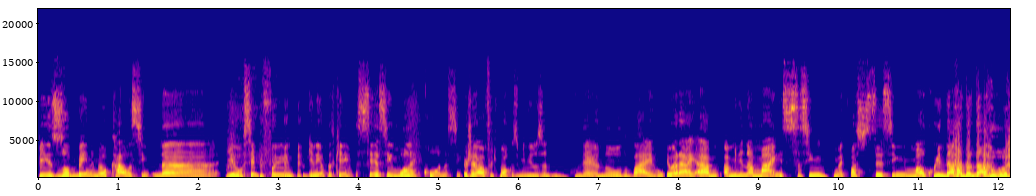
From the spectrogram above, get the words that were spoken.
pisou bem no meu calo, assim. Na... Eu sempre fui, que nem, que nem você, assim, molecona, assim. Eu jogava futebol com os meninos, né, no, no bairro. Eu era a, a menina mais, assim, como é que posso dizer, assim, mal cuidada da rua.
